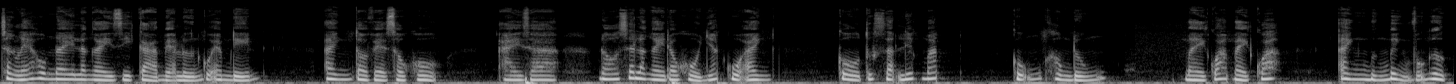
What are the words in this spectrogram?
Chẳng lẽ hôm nay là ngày gì cả mẹ lớn của em đến? Anh tỏ vẻ sầu khổ. Ai ra Đó sẽ là ngày đau khổ nhất của anh. Cô tức giận liếc mắt. Cũng không đúng. May quá may quá. Anh bứng bỉnh vỗ ngực.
